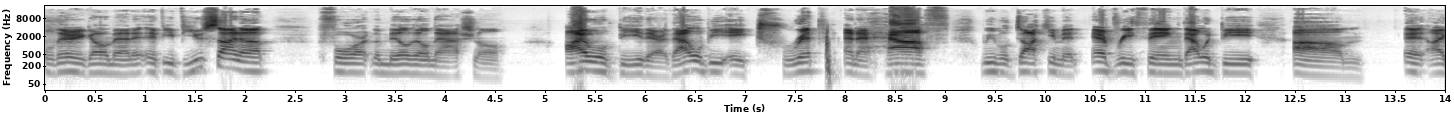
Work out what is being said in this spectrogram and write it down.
Well, there you go, man. If if you sign up for the Millville National, I will be there. That will be a trip and a half. We will document everything. That would be um, and I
